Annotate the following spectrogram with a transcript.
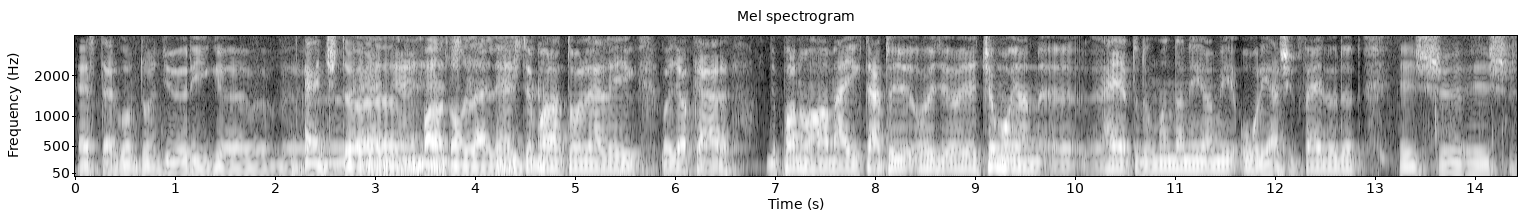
Esztergomtól Győrig, Encstől, Balaton Encstől, Balaton vagy akár Panohalmáig, tehát hogy, hogy, hogy egy csomó olyan helyet tudunk mondani, ami óriásit fejlődött, és, és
